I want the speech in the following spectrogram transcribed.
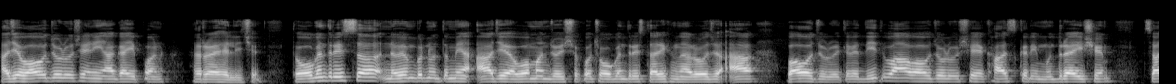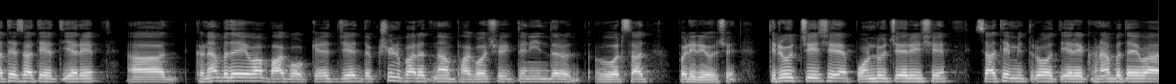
આ જે વાવાઝોડું છે, એની આગાહી પણ રહેલી છે. તો ઓગણત્રીસ નવેમ્બરનું તમે આ જે હવામાન જોઈ શકો છો. ઓગણત્રીસ તારીખના રોજ આ વાવાઝોડું, એટલે કે દીતવા આ વાવાઝોડું છે, ખાસ કરી મુદ્રાઈ છે. સાથે સાથે અત્યારે ઘણા બધા એવા ભાગો કે જે દક્ષિણ ભારતના ભાગો છે, તેની અંદર વરસાદ પડી રહ્યો છે. તિરુચી છે પોંડુચેરી છે. સાથે મિત્રો, અત્યારે ઘણા બધા એવા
